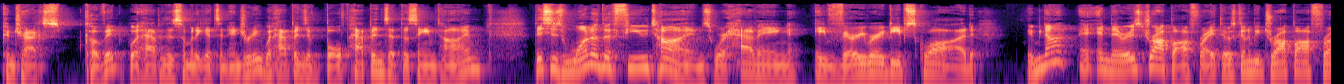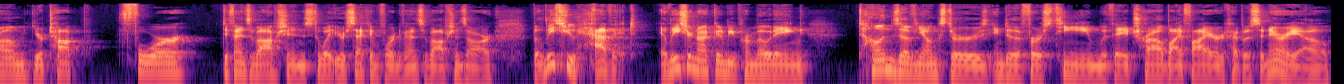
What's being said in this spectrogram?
contracts COVID? What happens if somebody gets an injury? What happens if both happens at the same time? This is one of the few times we're having a very, very deep squad, maybe not, and there is drop off, right? There's going to be drop off from your top four defensive options to what your second four defensive options are, but at least you have it. At least you're not going to be promoting tons of youngsters into the first team with a trial by fire type of scenario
